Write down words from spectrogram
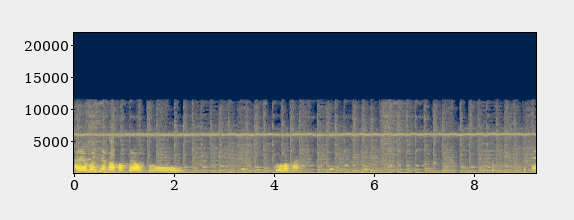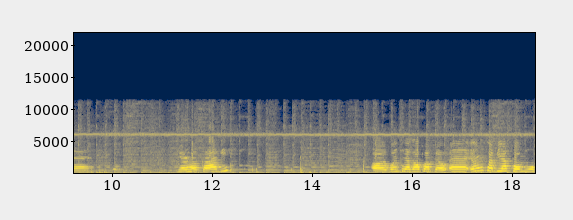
Aí eu vou entregar o papel pro... pro Rocado. É... Senhor Hokage. Ó, eu vou entregar o papel. É, eu não sabia como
